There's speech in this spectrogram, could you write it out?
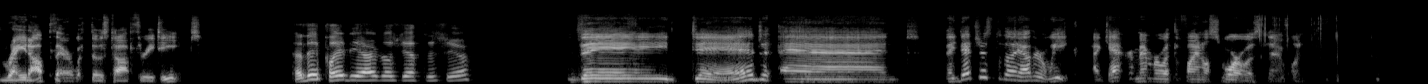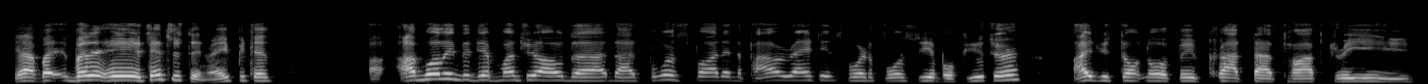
right up there with those top three teams? Have they played the Argos yet this year? They did, and they did just the other week. I can't remember what the final score was in that one. Yeah, but but it's interesting, right? Because I'm willing to give Montreal the that fourth spot in the power rankings for the foreseeable future. I just don't know if they've cracked that top three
